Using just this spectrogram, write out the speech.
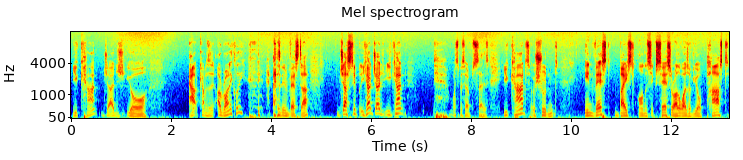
you can't judge your outcomes. Ironically, as an investor, just simply you can't judge. You can't. What's the best way to say this? You can't or shouldn't invest based on the success or otherwise of your past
